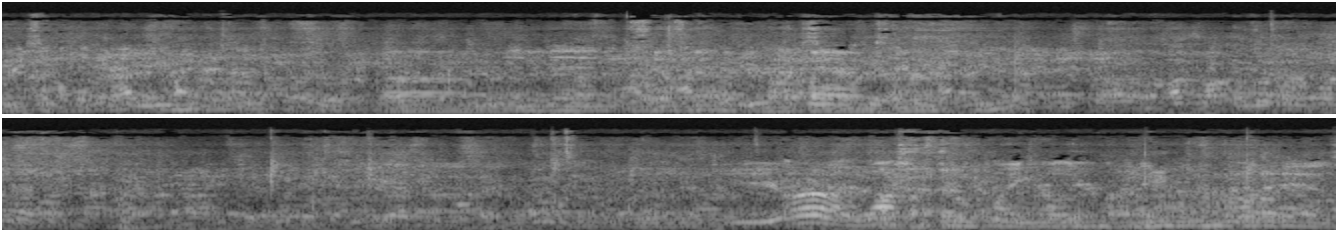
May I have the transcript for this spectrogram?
Reset a whole trap. Fine. Um, And then I will I'm gonna call on zero. Oh, I watched the film playing earlier, but I didn't remember what it is.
